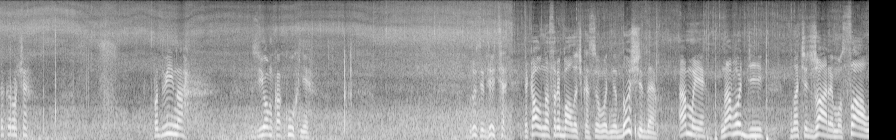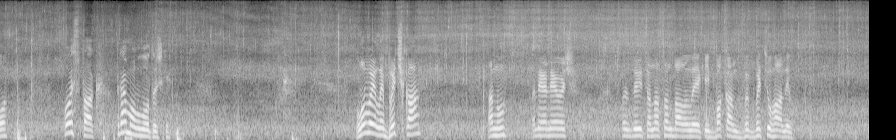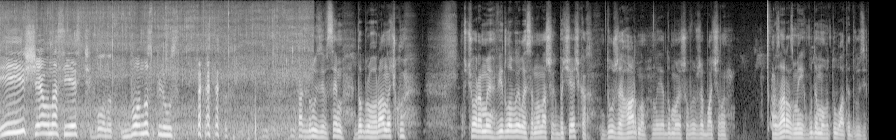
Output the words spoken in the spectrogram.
Це, коротше, подвійна зйомка кухні. Друзі, дивіться, яка у нас рибалочка сьогодні. Дощ іде, а ми на воді, значить, жаримо сало. Ось так. Прямо в лодочки. Ловили бичка. Ану, Олег Олегович. Ось дивіться, насандалили який бакан бицюганив. І ще у нас є Бонус. Бонус плюс. Так, друзі, всім доброго раночку. Вчора ми відловилися на наших бичечках. Дуже гарно. Ну, я думаю, що ви вже бачили. А зараз ми їх будемо готувати, друзі.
